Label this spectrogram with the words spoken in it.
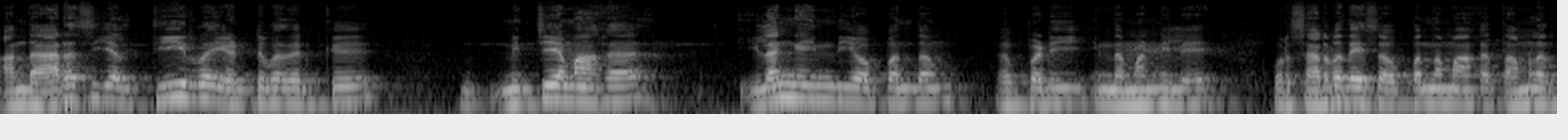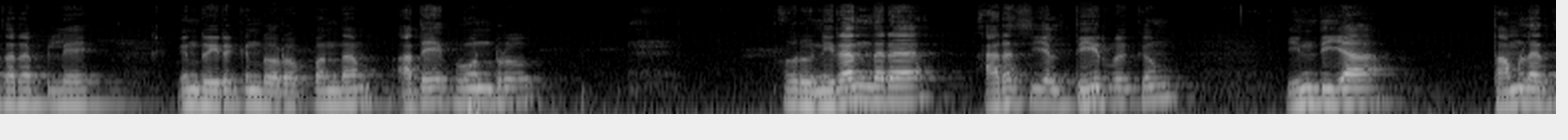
அந்த அரசியல் தீர்வை எட்டுவதற்கு நிச்சயமாக இலங்கை இந்திய ஒப்பந்தம் எப்படி இந்த மண்ணிலே ஒரு சர்வதேச ஒப்பந்தமாக தமிழர் தரப்பிலே இன்று இருக்கின்ற ஒரு ஒப்பந்தம் அதே போன்று ஒரு நிரந்தர அரசியல் தீர்வுக்கும் இந்தியா தமிழர்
